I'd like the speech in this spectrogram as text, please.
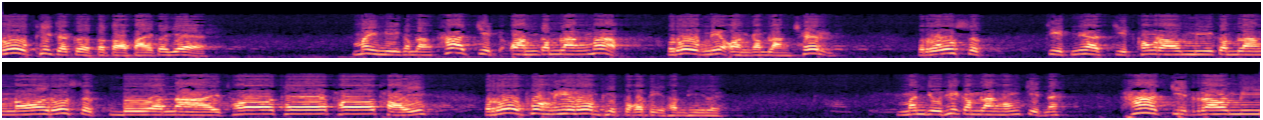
รูปที่จะเกิดต่อไปก็แย่ ไม่มีกำลังถ้าจิตอ่อนกำลังมาก รูปนี้อ่อนกำลังเช่น รู้สึก จิตเนี่ยจิตของเรามีกำลังน้อยรู้สึกเบื่อหน่ายท้อแท้ท้อถอยรูปพวกนี้เริ่มผิดปกติทันทีเลย มันอยู่ที่กำลังของจิตนะ ถ้าจิตเรามี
